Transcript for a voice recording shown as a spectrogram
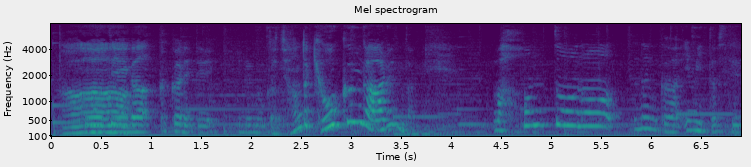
工程が書かれているのが。じゃあちゃんと教訓があるんだね。まあ本当のなんか意味として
